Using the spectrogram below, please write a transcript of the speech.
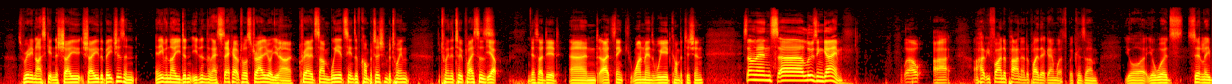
it was really nice getting to show you show you the beaches, and and even though you didn't you didn't think they stack up to Australia, or you No. created some weird sense of competition between between the two places. Yep. Yes, I did. And I think one man's weird competition another man's uh, losing game. Well, uh, I hope you find a partner to play that game with because um, your your words certainly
